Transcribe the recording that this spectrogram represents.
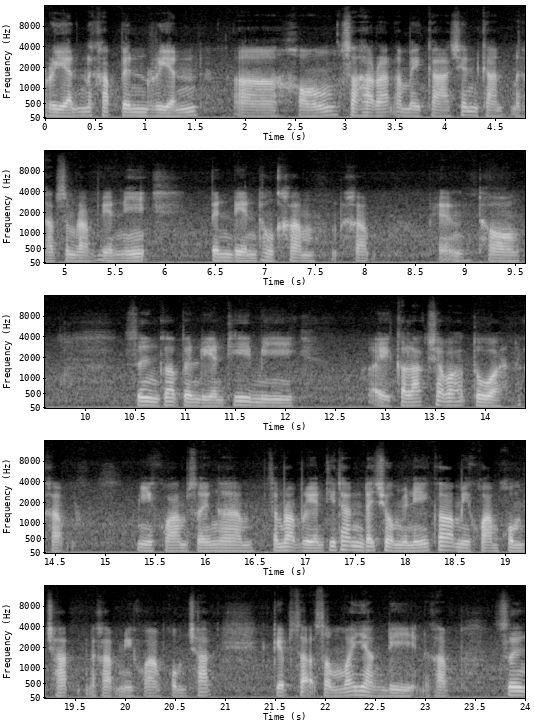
เหรียญนะครับ เป็นเหรียญของสหรัฐอเมริกาเช่นกันนะครับสำหรับเหรียญนี้เป็นเหรียญทองคำนะครับเหรียญทอง ซึ่งก็เป็นเหรียญที่มีเอกลักษณ์เฉพาะตัวนะครับ มีความสวยงามสำหรับเหรียญที่ท่านได้ชมอยู่นี้ก็มีความคมชัดนะครับ มีความคมชัด เก็บสะสมไว้อย่างดีนะครับ ซึ่ง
